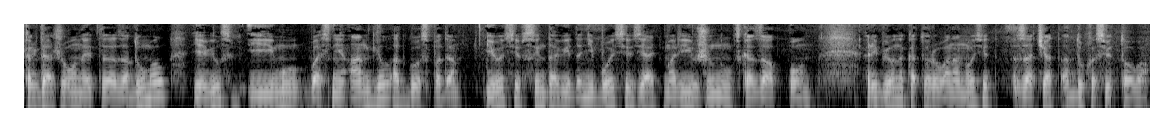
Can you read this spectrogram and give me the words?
Когда же он это задумал, явился и ему во сне ангел от Господа. «Иосиф, сын Давида, не бойся взять Марию в жену», — сказал он. «Ребенок, которого она носит, зачат от Духа Святого.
